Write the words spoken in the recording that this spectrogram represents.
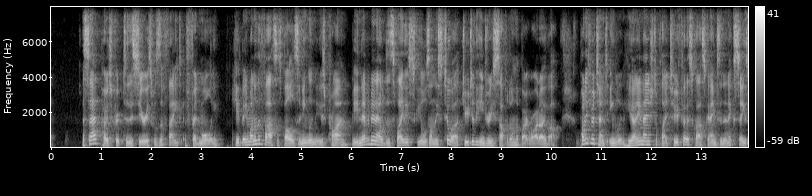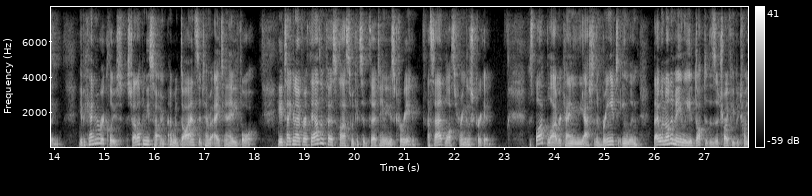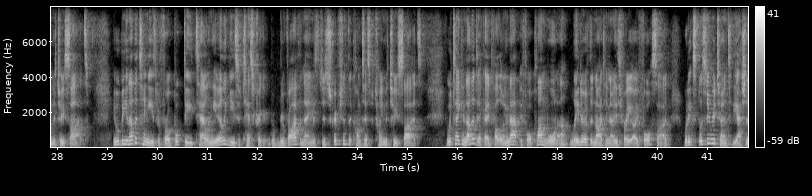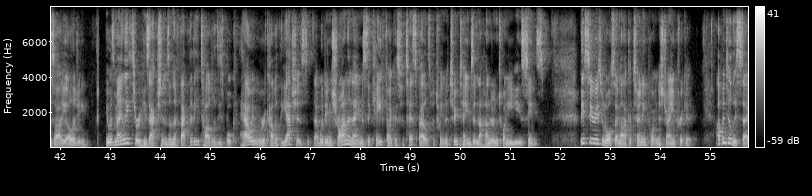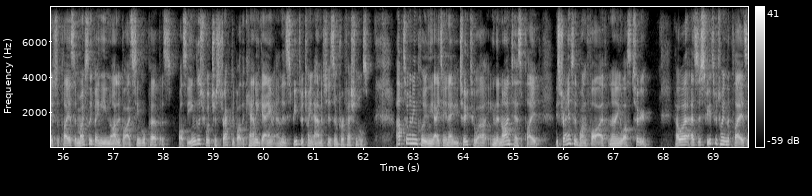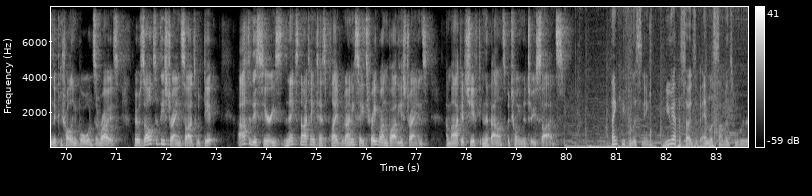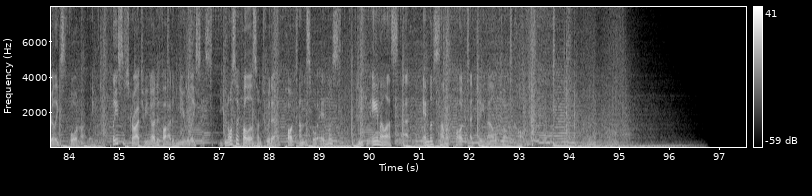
A sad postscript to this series was the fate of Fred Morley. He had been one of the fastest bowlers in England in his prime, but he had never been able to display these skills on this tour due to the injuries suffered on the boat ride over. Upon his return to England, he only managed to play two first class games in the next season. He became a recluse, shut up in his home, and would die in September 1884. He had taken over a thousand first class wickets at 13 in his career, a sad loss for English cricket. Despite Bligh retaining the Ashes and bringing it to England, they were not immediately adopted as a trophy between the two sides. It would be another 10 years before a book detailing the early years of Test cricket would revive the name as a description of the contest between the two sides. It would take another decade following that before Plum Warner, leader of the 1993 04 side, would explicitly return to the Ashes ideology. It was mainly through his actions and the fact that he titled his book How We Recovered the Ashes that would enshrine the name as the key focus for Test battles between the two teams in the 120 years since. This series would also mark a turning point in Australian cricket. Up until this stage, the players had mostly been united by a single purpose, whilst the English were distracted by the county game and the disputes between amateurs and professionals. Up to and including the 1882 tour, in the nine tests played, the Australians had won five and only lost two. However, as disputes between the players and the controlling boards arose, the results of the Australian sides would dip. After this series, the next 19 tests played would only see 3 won by the Australians, a marked shift in the balance between the two sides. Thank you for listening. New episodes of Endless Summers will be released fortnightly. Please subscribe to be notified of new releases. You can also follow us on Twitter at pod underscore endless, and you can email us at endlesssummerpod at gmail.com.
